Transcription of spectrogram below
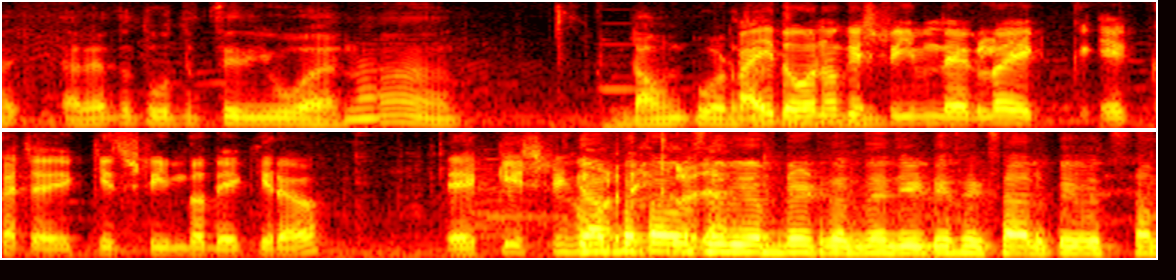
अरे तो तू तो तेरी वो है ना डाउन टू अर्थ भाई दोनों की स्ट्रीम देख लो एक एक का एक की स्ट्रीम तो देख ही रहे हो। एक की स्ट्रीम क्या और पता उसे भी अपडेट कर दें GT 6 RP with some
